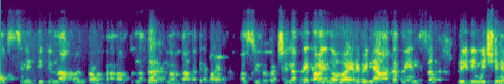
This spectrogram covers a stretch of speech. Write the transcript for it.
ഓക്സിജൻ എത്തിക്കുന്ന ഒരു പ്രവർത്തനം നടത്തുന്നത് എന്നുള്ളതാണ് ഇതിന് പറയുന്നത്. ഫസ്റ്റ് ഇൻട്രൊഡക്ഷൻ അത്രേ പറയുന്നുള്ളൂ. അതിന്റെ പിന്നെ അതർ നെയിംസ് ബ്രീതിങ് മെഷീന്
